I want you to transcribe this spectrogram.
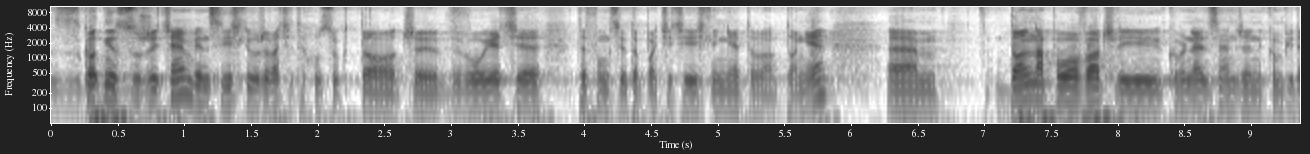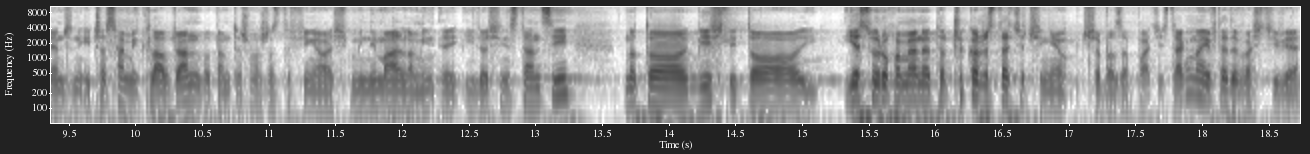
zgodnie z zużyciem, więc jeśli używacie tych usług, to czy wywołujecie te funkcje, to płacicie, jeśli nie, to, to nie. Dolna połowa, czyli Kubernetes Engine, Compute Engine i czasami Cloud Run, bo tam też można zdefiniować minimalną ilość instancji, no to jeśli to jest uruchomione, to czy korzystacie, czy nie, trzeba zapłacić, tak? No i wtedy właściwie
